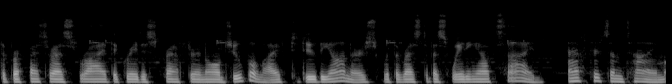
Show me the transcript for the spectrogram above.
the professor asks Rei, the greatest crafter in all Jubilife, to do the honors, with the rest of us waiting outside. After some time,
